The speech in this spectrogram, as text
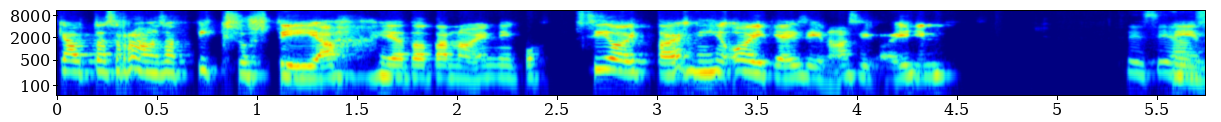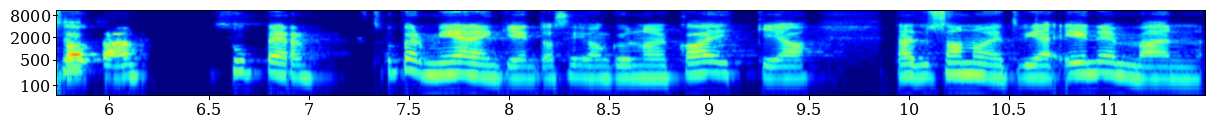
käyttäisi rahansa fiksusti ja, ja tota noin, niin kuin, sijoittaisi niihin oikeisiin asioihin. Siis ihan niin, su- tota... super, super mielenkiintoisia on kyllä noin kaikki ja täytyy sanoa, että vielä enemmän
